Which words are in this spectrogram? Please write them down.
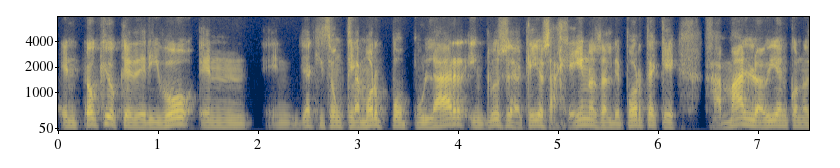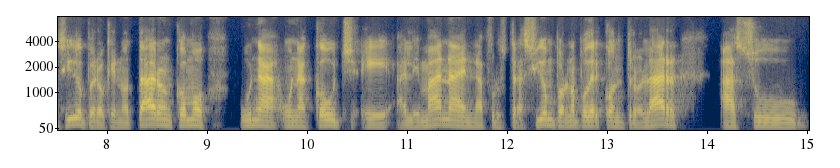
en Tokio que derivó en, en, ya quizá un clamor popular, incluso de aquellos ajenos al deporte que jamás lo habían conocido, pero que notaron como una, una coach eh, alemana en la frustración por no poder controlar a su,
